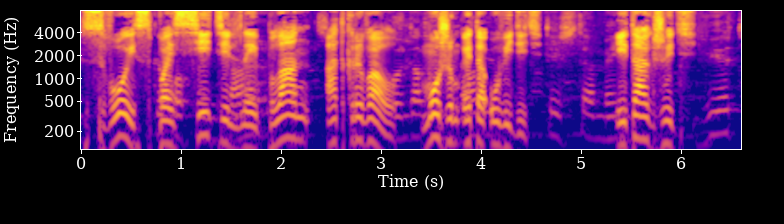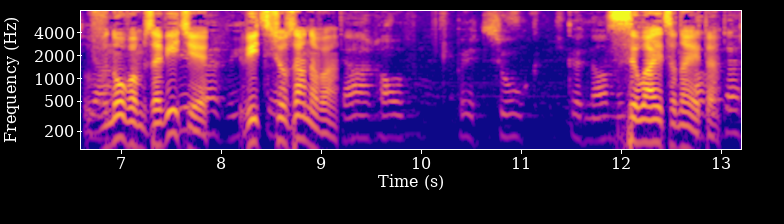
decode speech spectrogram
свой спасительный план открывал, можем это увидеть. И так жить в Новом Завете, ведь все заново ссылается на это.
